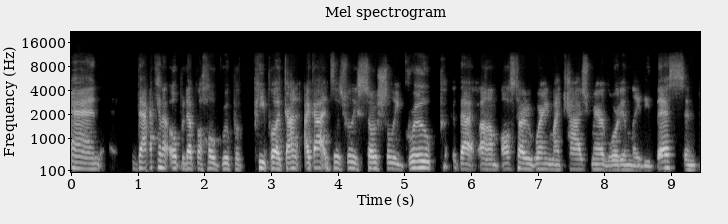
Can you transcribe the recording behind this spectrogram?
and that kind of opened up a whole group of people. I got I got into this really socially group that um, all started wearing my cashmere, Lord and Lady this, and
